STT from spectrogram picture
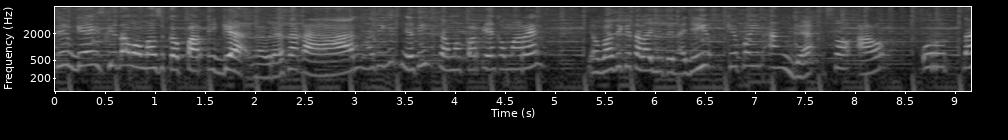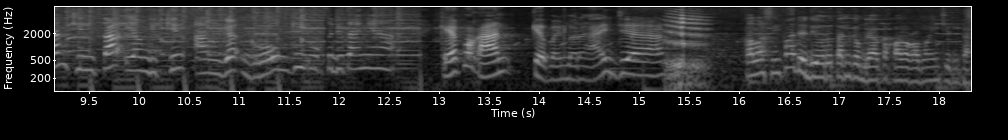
Sip gengs, kita mau masuk ke part 3, nggak berasa kan? Masih inget gak sih sama part yang kemarin? Yang pasti kita lanjutin aja yuk, kepoin Angga soal urutan cinta yang bikin Angga grogi waktu ditanya. Kepo kan? Kepoin bareng aja. Kalau Siva ada di urutan keberapa kalau ngomongin cinta?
